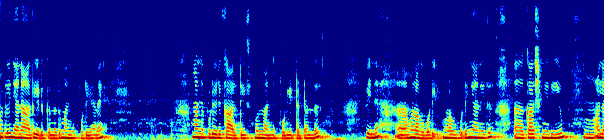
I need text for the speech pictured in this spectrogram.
അതിൽ ഞാൻ ആദ്യം എടുക്കുന്നത് മഞ്ഞൾപ്പൊടിയാണ്. മഞ്ഞൾപ്പൊടി ഒരു കാൽ ടീസ്പൂൺ മഞ്ഞൾപ്പൊടി ഇട്ടിട്ടുണ്ട്. പിന്നെ മുളക് പൊടി. മുളക് പൊടി ഞാനിത് കാശ്മീരിയും അല്ല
